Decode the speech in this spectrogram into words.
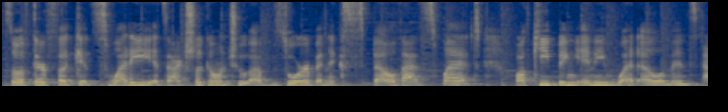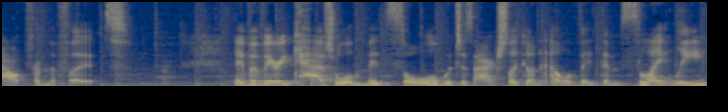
So if their foot gets sweaty, it's actually going to absorb and expel that sweat while keeping any wet elements out from the foot. They have a very casual midsole, which is actually going to elevate them slightly.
